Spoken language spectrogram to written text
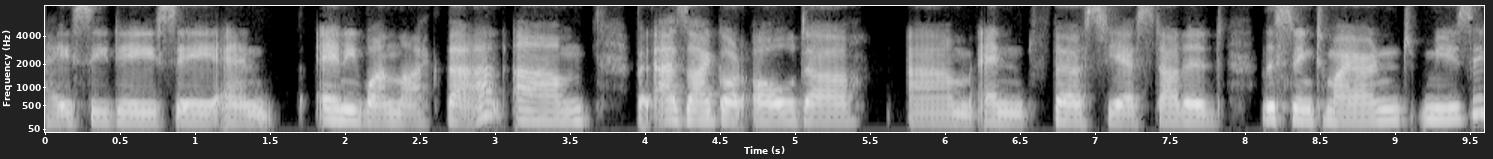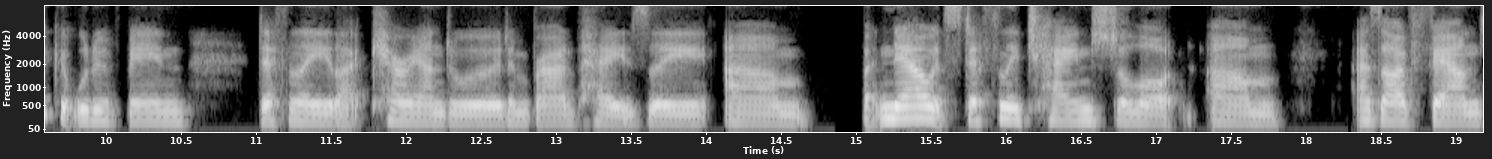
ACDC and anyone like that. Um, but as I got older um, and first, yeah, started listening to my own music, it would have been definitely like Carrie Underwood and Brad Paisley. Um, but now it's definitely changed a lot. Um, as I've found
